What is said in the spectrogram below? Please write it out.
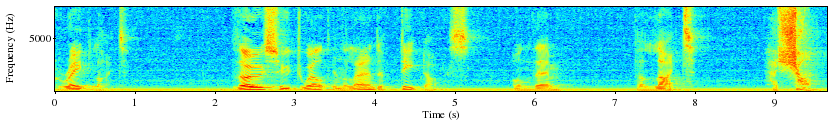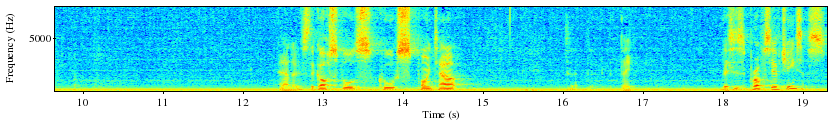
great light. Those who dwelt in the land of deep darkness, on them the light has shone. And as the Gospels, of course, point out, they, this is a prophecy of Jesus.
